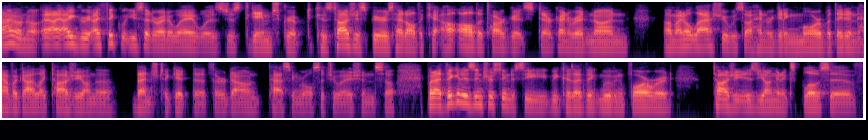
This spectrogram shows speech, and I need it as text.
I don't know. I, I agree. I think what you said right away was just game script because Tyjae Spears had all the all the targets. Derrick kind of had none. Um, I know last year we saw Henry getting more, but they didn't have a guy like Tyjae on the bench to get the third down passing role situation. So, but I think it is interesting to see because I think moving forward, Tyjae is young and explosive.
